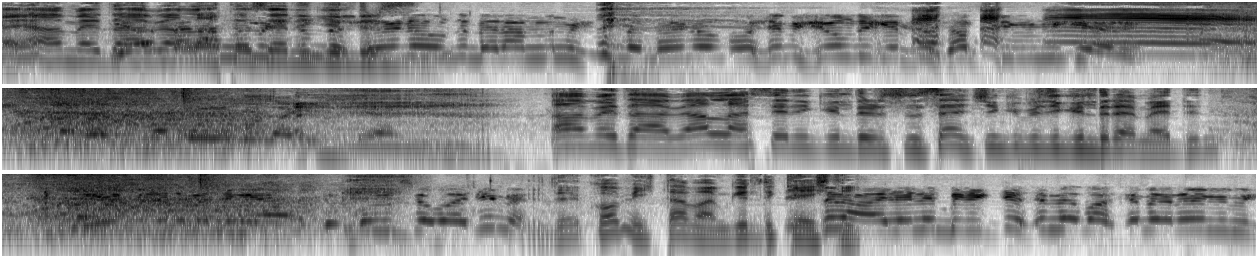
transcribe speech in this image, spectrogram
Ay Ahmet Ya abi ben Allah da seni güldürsün. Böyle oldu ben anlamıştım da böyle oldu. Oysa bir şey oldu ki hepsi yani. Böyle bir olay gitti yani. Ahmet abi Allah seni güldürsün. Sen çünkü bizi güldüremedin. Niye ya? Komik bir olay değil mi? Komik tamam güldük Bütün geçtik. ailenle birliktesin ve başka bir araya binmiş.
